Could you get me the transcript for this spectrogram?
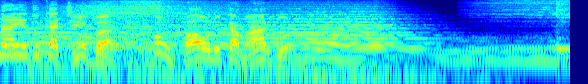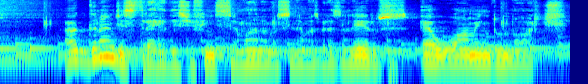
na Educativa, com Paulo Camargo. A grande estreia deste fim de semana nos cinemas brasileiros é O Homem do Norte,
